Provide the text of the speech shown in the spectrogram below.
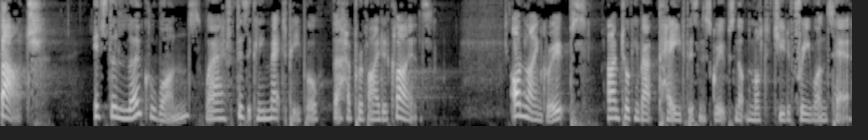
But it's the local ones where I physically met people that have provided clients. Online groups, and I'm talking about paid business groups, not the multitude of free ones here,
